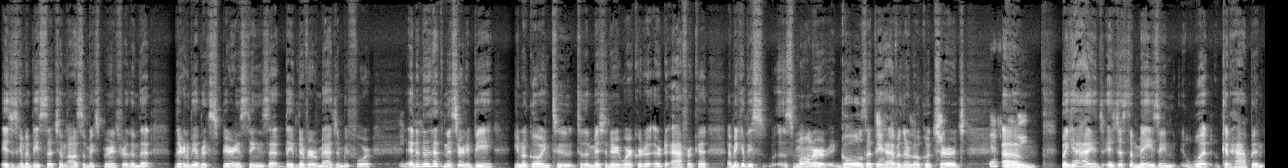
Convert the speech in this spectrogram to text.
it's just going to be such an awesome experience for them that they're going to be able to experience things that they've never imagined before and it doesn't have to necessarily be you know going to to the missionary work or to, or to africa i mean it could be s- smaller goals that they Yeah. have in their local church Definitely. um but yeah it's, it's just amazing what could happen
